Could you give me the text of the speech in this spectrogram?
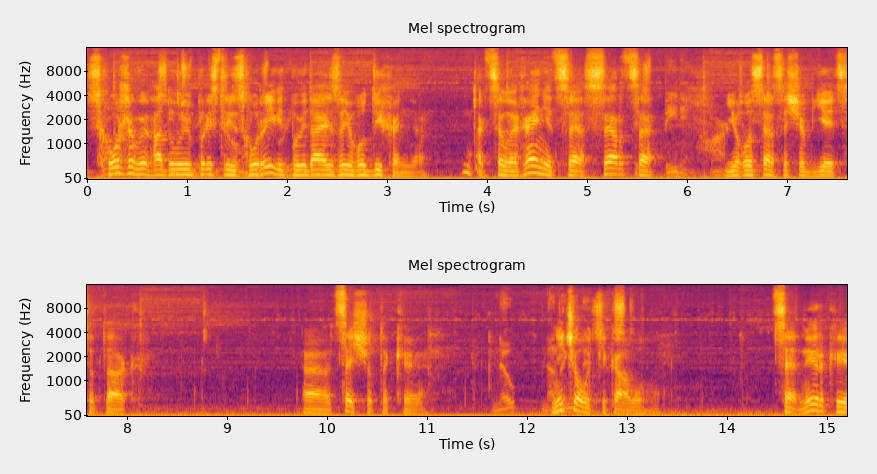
Схоже, вигадовий пристрій згори відповідає за його дихання. Ну так, це легені, це серце. Його серце що б'ється так. Е, Це що таке? Нічого цікавого. Це нирки.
